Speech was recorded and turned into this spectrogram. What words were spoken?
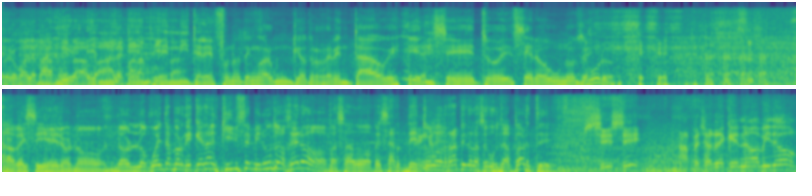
pero vale para pipas, en, vale mi- para las en- pipas. en mi teléfono tengo algún que otro reventado que dice esto es 0-1 seguro. A ver si Jero no, nos lo cuenta porque quedan 15 minutos, Jero. Ha pasado a pesar de todo rápido la segunda parte. Sí, sí. A pesar de que no ha habido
